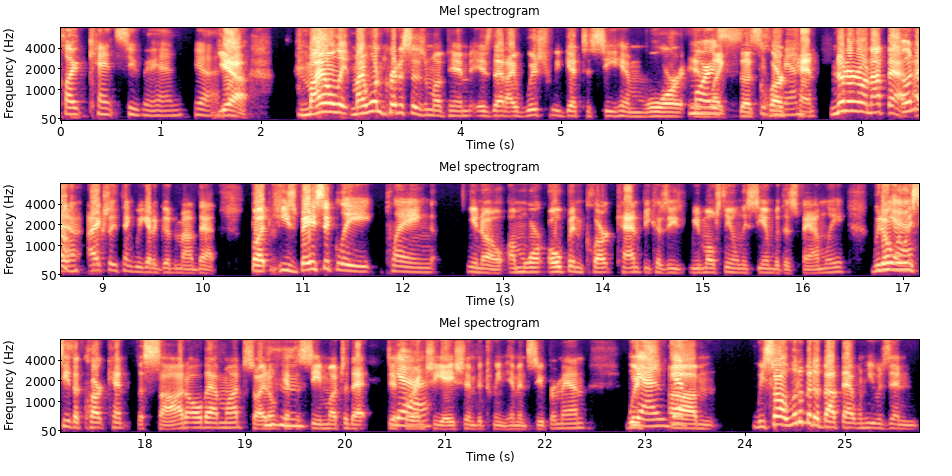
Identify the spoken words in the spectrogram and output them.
clark kent superman yeah yeah. My only my one criticism of him is that I wish we get to see him more in like the Clark Kent. No, no, no, not that. Oh, no. I, I actually think we get a good amount of that. But he's basically playing, you know, a more open Clark Kent because he's we mostly only see him with his family. We don't really see the Clark Kent facade all that much, so I don't get to Mhm. see much of that Yeah. differentiation between him and Superman. Which Yeah, def- um we saw a little bit about that when he was in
